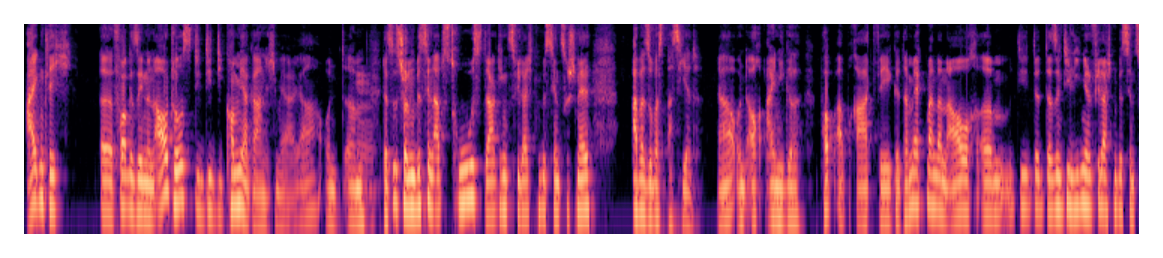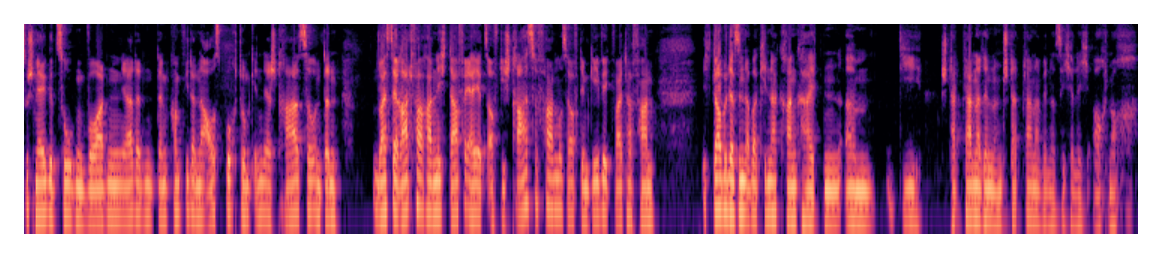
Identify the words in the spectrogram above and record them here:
eigentlich äh, vorgesehenen Autos, die, die, die kommen ja gar nicht mehr, ja. Und ähm, mhm. das ist schon ein bisschen abstrus, da ging es vielleicht ein bisschen zu schnell, aber sowas passiert ja, und auch einige Pop-up-Radwege. Da merkt man dann auch, ähm, die, da sind die Linien vielleicht ein bisschen zu schnell gezogen worden. Ja, dann, dann kommt wieder eine Ausbuchtung in der Straße und dann weiß der Radfahrer nicht, darf er jetzt auf die Straße fahren, muss er auf dem Gehweg weiterfahren. Ich glaube, da sind aber Kinderkrankheiten, ähm, die Stadtplanerinnen und Stadtplaner werden das sicherlich auch noch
